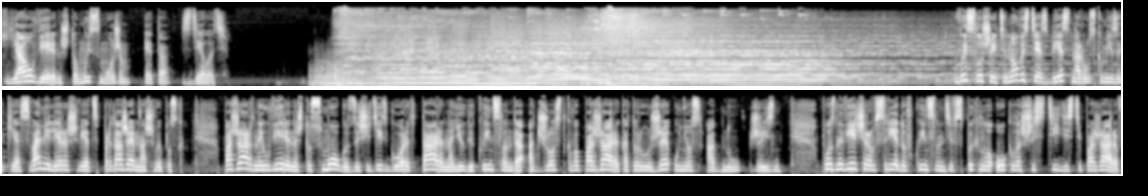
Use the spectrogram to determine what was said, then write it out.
Я уверен, что мы сможем это сделать. Вы слушаете новости СБС на русском языке. С вами Лера Швец. Продолжаем наш выпуск. Пожарные уверены, что смогут защитить город Тара на юге Квинсленда от жесткого пожара, который уже унес одну жизнь. Поздно вечером в среду в Квинсленде вспыхнуло около 60 пожаров.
